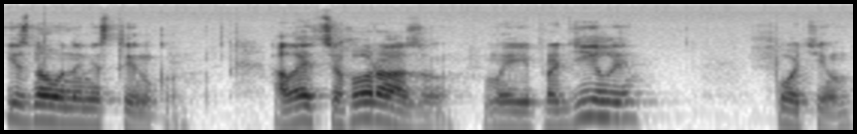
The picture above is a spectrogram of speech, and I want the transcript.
І знову намістинку. Але цього разу ми її проділи, потім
